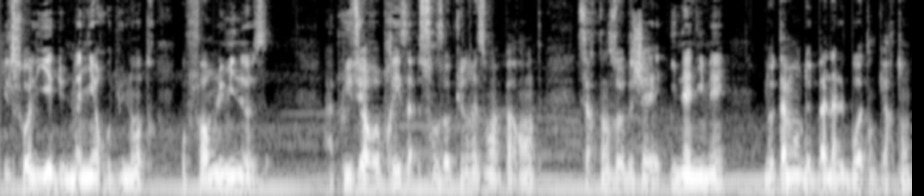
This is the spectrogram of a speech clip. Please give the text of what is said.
qu'ils soient liés d'une manière ou d'une autre aux formes lumineuses. À plusieurs reprises, sans aucune raison apparente, certains objets inanimés, notamment de banales boîtes en carton,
